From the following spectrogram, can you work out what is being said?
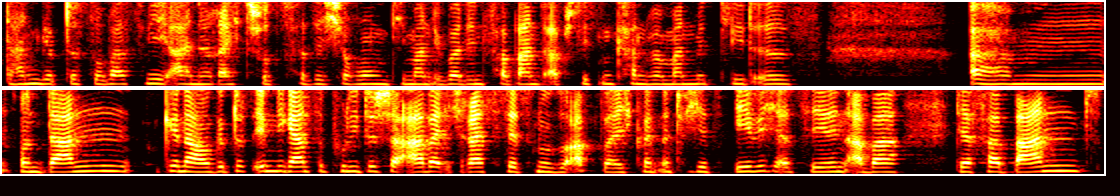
Dann gibt es sowas wie eine Rechtsschutzversicherung, die man über den Verband abschließen kann, wenn man Mitglied ist. Ähm, und dann, genau, gibt es eben die ganze politische Arbeit. Ich reiße es jetzt nur so ab, weil ich könnte natürlich jetzt ewig erzählen, aber der Verband,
